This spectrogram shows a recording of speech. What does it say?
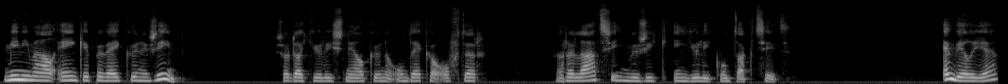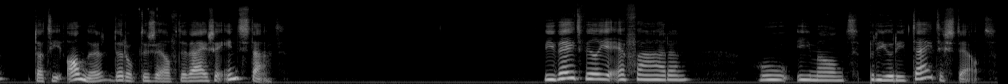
minimaal één keer per week kunnen zien, zodat jullie snel kunnen ontdekken of er relatiemuziek in jullie contact zit. En wil je dat die ander er op dezelfde wijze in staat. Wie weet wil je ervaren hoe iemand prioriteiten stelt,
